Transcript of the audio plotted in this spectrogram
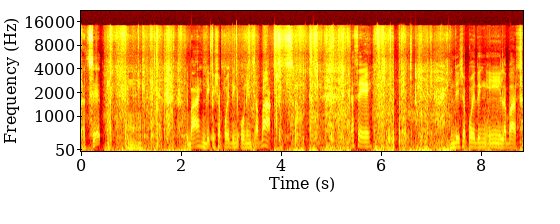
that's it hmm. diba hindi ko siya pwedeng kunin sa box kasi hindi siya pwedeng ilabas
